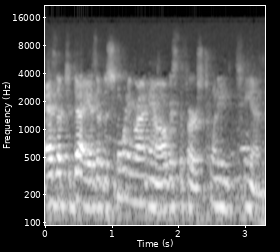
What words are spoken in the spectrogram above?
as of today, as of this morning right now, August the 1st, 2010,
